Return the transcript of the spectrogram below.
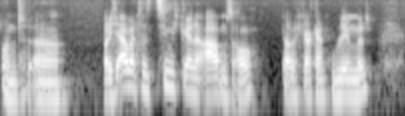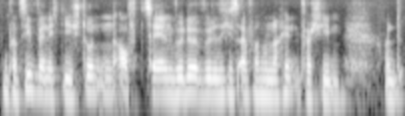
Und äh, weil ich arbeite ziemlich gerne abends auch. Da habe ich gar kein Problem mit. Im Prinzip, wenn ich die Stunden aufzählen würde, würde sich es einfach nur nach hinten verschieben. Und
